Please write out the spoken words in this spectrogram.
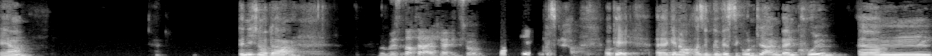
Ja. Bin ich noch da? Du bist noch da, ich höre dir zu. Okay, okay äh, genau. Also gewisse Grundlagen wären cool. Ähm,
